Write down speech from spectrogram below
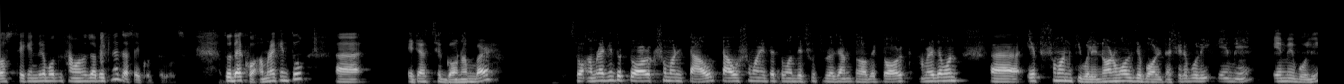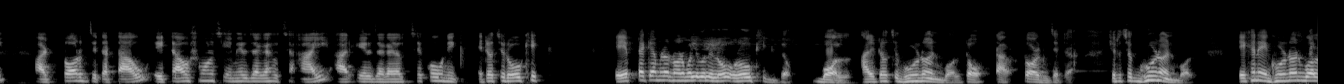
দশ সেকেন্ডের মধ্যে থামানো যাবে কিনা? যাচাই করতে বলছে। তো দেখো, আমরা কিন্তু এটা হচ্ছে গ নাম্বার। সো আমরা কিন্তু টর্ক সমান টাউ টাউ সমান এটা তোমাদের সূত্রটা জানতে হবে। টর্ক, আমরা যেমন এফ সমান কি বলি? নর্মাল যে বলটা, সেটা বলি এম এ এম এ বলি। আর টর্ক যেটা টাউ এই টাউ সমান হচ্ছে এম এর জায়গায় হচ্ছে আই আর এর জায়গায় হচ্ছে কৌণিক। এটা হচ্ছে রৌখিক। এফটাকে আমরা নর্মালি বলি রৌখিক বল। আর এটা হচ্ছে ঘূর্ণয়ন বল, টর্ক যেটা। সেটা হচ্ছে ঘূর্ণয়ন বল। এখানে ঘূর্ণয়ন বল,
